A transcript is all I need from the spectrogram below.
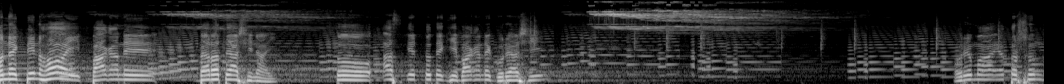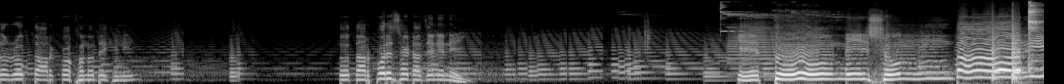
অনেক দিন হয় বাগানে বেড়াতে আসি নাই। তো আজকে একটু দেখি বাগানে ঘুরে আসি। ওরে মা, এত সুন্দর রূপ তো আর কখনো দেখিনি। তো তার পরিচয়টা জেনে নেই। কে তুমি সুন্দরী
